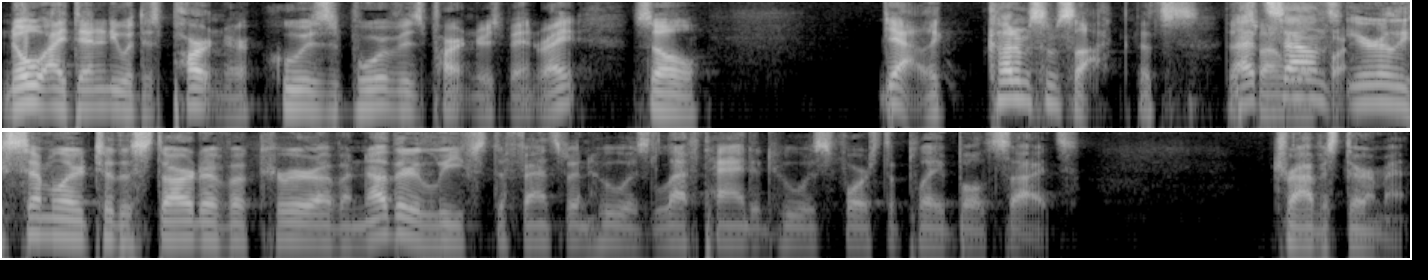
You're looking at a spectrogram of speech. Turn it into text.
no identity with his partner, who is whoever his partner's been, right? So Yeah, like cut him some slack. That's, that's that sounds eerily similar to the start of a career of another Leafs defenseman who was left-handed, who was forced to play both sides. Travis Dermott.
